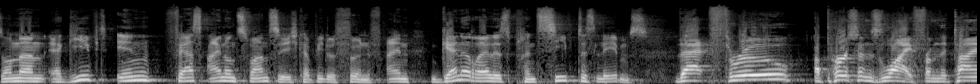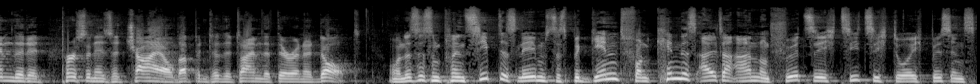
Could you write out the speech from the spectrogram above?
sondern er gibt in Vers 21, Kapitel 5, ein generelles Prinzip des Lebens. That through a person's life, from the time that a person is a child up until the time that they're an adult, Und es ist ein Prinzip des Lebens, das beginnt von Kindesalter an und führt sich, zieht sich durch bis ins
